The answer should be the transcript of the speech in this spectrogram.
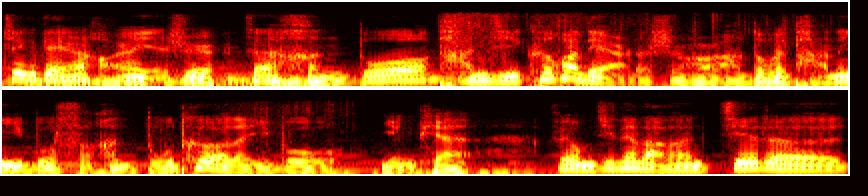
这个电影好像也是在很多谈及科幻电影的时候啊，都会谈的一部分很独特的一部影片。所以，我们今天打算接着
